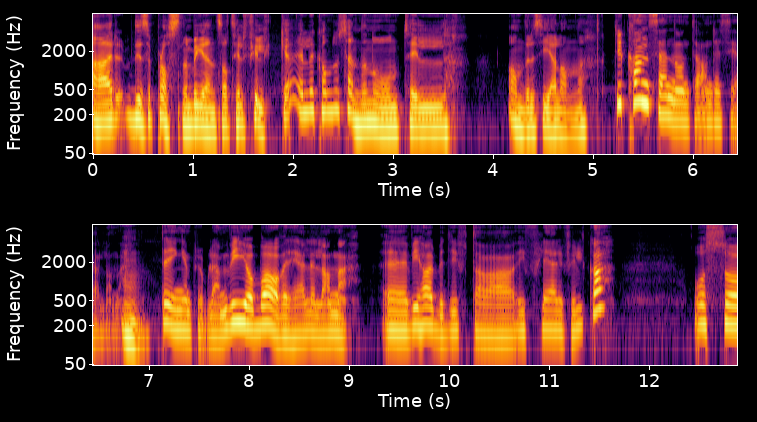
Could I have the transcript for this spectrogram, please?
Er disse plassene begrensa til fylket, eller kan du sende noen til andre sida av landet? Du kan sende noen til andre sida av landet. Det er ingen problem. Vi jobber over hele landet. Eh, vi har bedrifter i flere fylker. Og så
